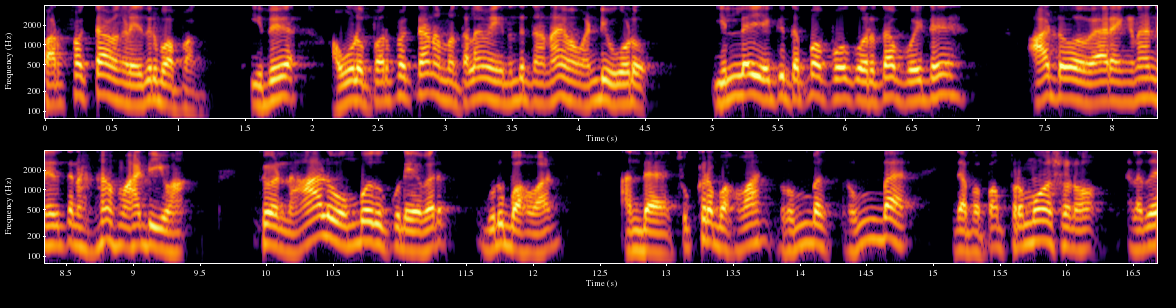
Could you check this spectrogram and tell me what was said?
பர்ஃபெக்டாக அவங்களை எதிர்பார்ப்பாங்க. இது அவ்வளோ பர்ஃபெக்டாக நம்ம தலைமை இருந்துட்டானா இவன் வண்டி ஓடும். இல்லை எக்கு தப்பாக போக்குவரத்தாக போயிட்டு ஆட்டோவை வேற எங்கன்னா நிறுத்தினானா மாட்டிக்குவான். ஸோ நாலு ஒம்பது கூடியவர் குரு பகவான். அந்த சுக்கர பகவான் ரொம்ப ரொம்ப இதை பார்ப்போம் ப்ரமோஷனோ அல்லது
